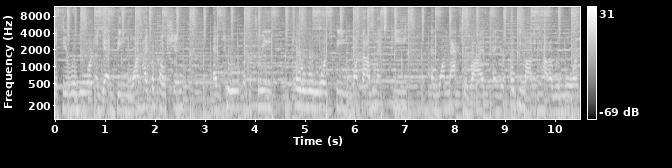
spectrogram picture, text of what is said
with your reward again being 1 Hyper Potion and 2 of the 3 total rewards being 1000 XP and 1 Max Revive and your Pokemon encounter reward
